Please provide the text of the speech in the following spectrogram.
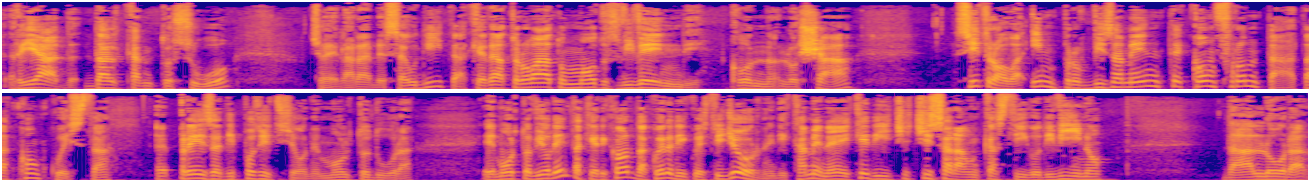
Riyadh dal canto suo, cioè l'Arabia Saudita, che aveva trovato un modus vivendi con lo Shah, si trova improvvisamente confrontata con questa eh, presa di posizione molto dura e molto violenta che ricorda quella di questi giorni di Khamenei che dice ci sarà un castigo divino. Da allora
